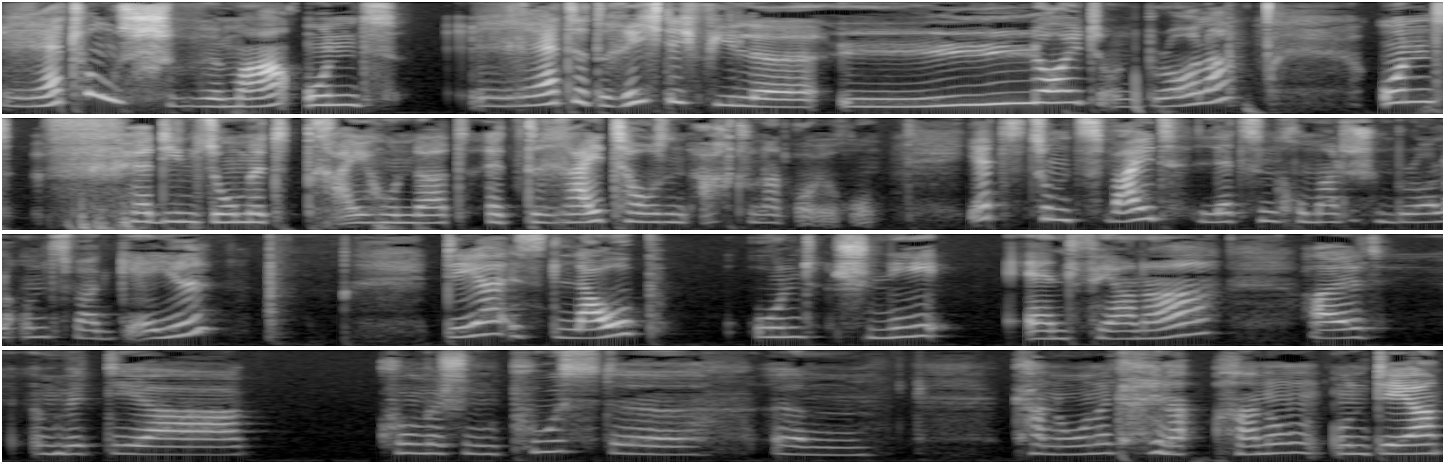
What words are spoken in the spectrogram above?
Rettungsschwimmer und rettet richtig viele Leute und Brawler und verdient somit 300, äh, 3800 Euro. Jetzt zum zweitletzten chromatischen Brawler und zwar Gale. Der ist Laub- und Schneeentferner halt mit der komischen Puste ähm, Kanone, keine Ahnung, und der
